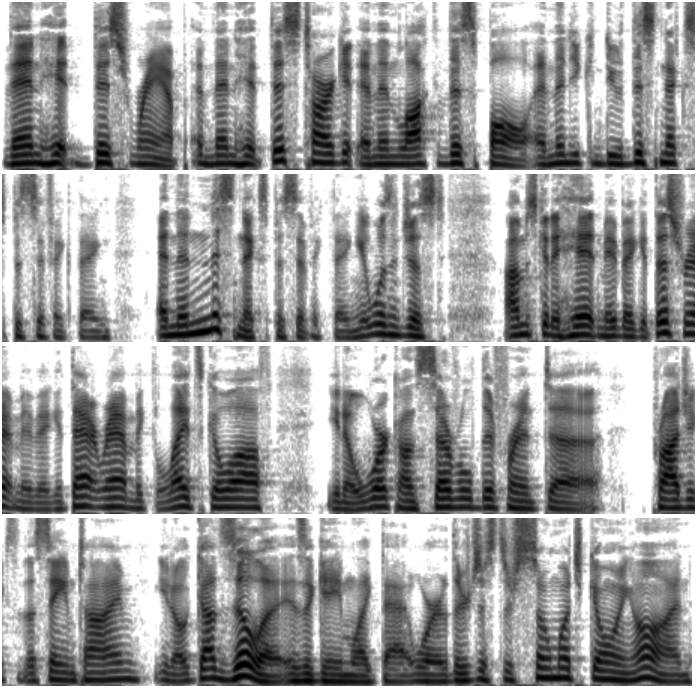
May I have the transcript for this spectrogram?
then hit this ramp, and then hit this target, and then lock this ball, and then you can do this next specific thing, and then this next specific thing. It wasn't just I'm just gonna hit, maybe I get this ramp, maybe I get that ramp, make the lights go off, you know, work on several different. Uh, projects at the same time. You know, Godzilla is a game like that where there's just there's so much going on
